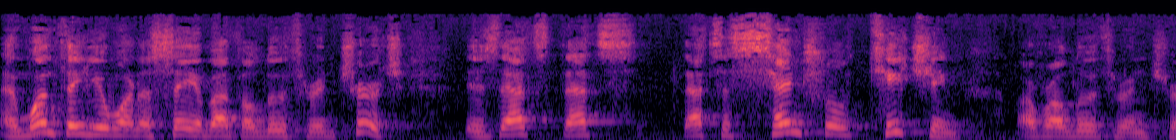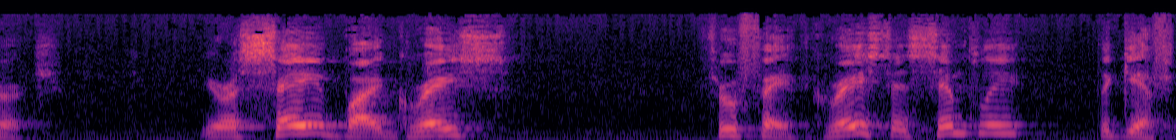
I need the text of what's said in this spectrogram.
And one thing you want to say about the Lutheran Church is that's, that's, that's a central teaching of our Lutheran Church. You're saved by grace through faith. Grace is simply the gift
